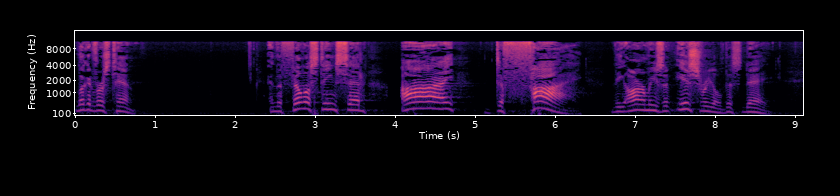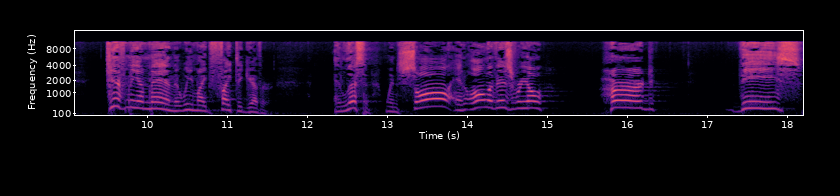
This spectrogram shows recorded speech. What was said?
Look at verse 10. And the Philistines said, I defy the armies of Israel this day. Give me a man that we might fight together. And listen, when Saul and all of Israel heard these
